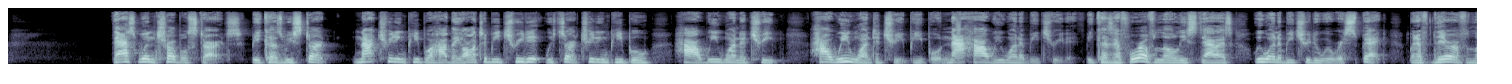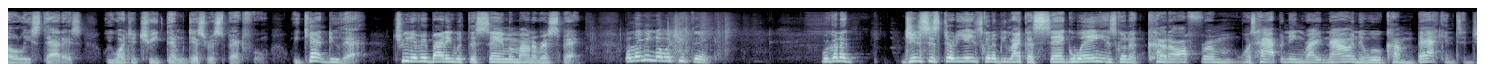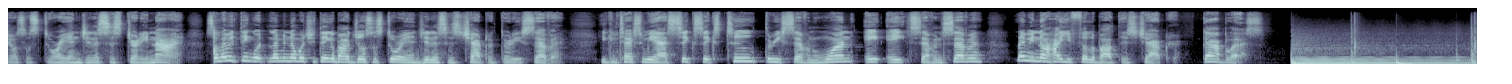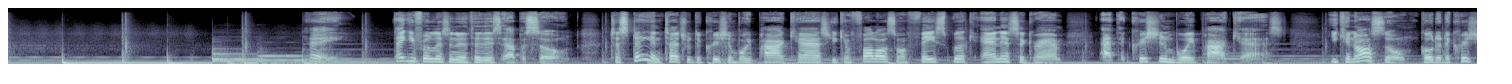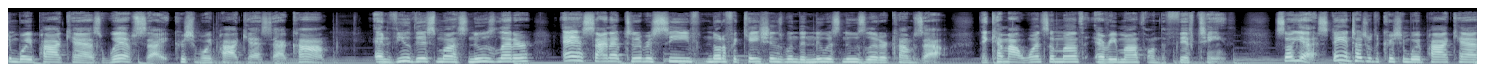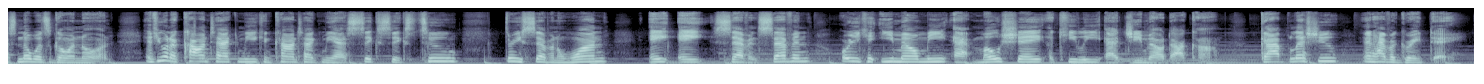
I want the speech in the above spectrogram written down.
that's when trouble starts because we start not treating people how they ought to be treated. We start treating people how we want to treat how we want to treat people, not how we want to be treated. Because if we're of lowly status, we want to be treated with respect. But if they're of lowly status, we want to treat them disrespectful. We can't do that. Treat everybody with the same amount of respect. But let me know what you think. We're going to Genesis 38 is going to be like a segue. It's going to cut off from what's happening right now, and then we'll come back into Joseph's story in Genesis 39. So let me think. What let me know what you think about Joseph's story in Genesis chapter 37. You can text me at 662-371-8877. Let me know how you feel about this chapter. God bless. Hey, thank you for listening to this episode. To stay in touch with the Christian Boy Podcast, you can follow us on Facebook and Instagram at the Christian Boy Podcast. You can also go to the Christian Boy Podcast website, christianboypodcast.com, and view this month's newsletter and sign up to receive notifications when the newest newsletter comes out. They come out once a month, every month on the 15th. So, yeah, stay in touch with the Christian Boy Podcast, know what's going on. If you want to contact me, you can contact me at 662 371 8877, or you can email me at mosheakili at gmail.com. God bless you and have a great day.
